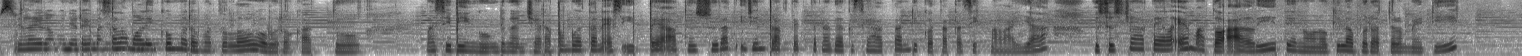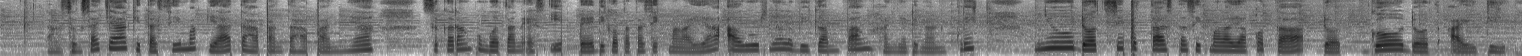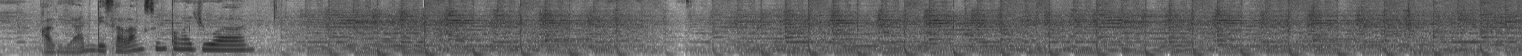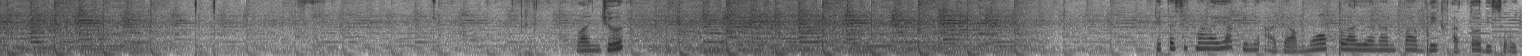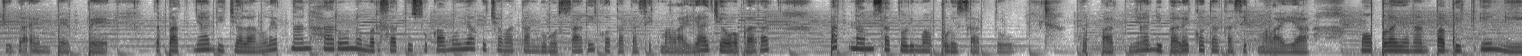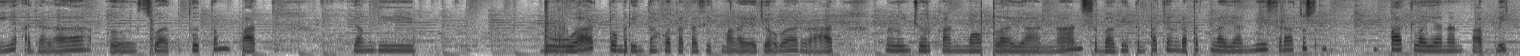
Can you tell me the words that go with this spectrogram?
Bismillahirrahmanirrahim. Assalamualaikum warahmatullahi wabarakatuh. Masih bingung dengan cara pembuatan SIP atau Surat Izin Praktek Tenaga Kesehatan di Kota Tasikmalaya khususnya ATLM atau Ahli Teknologi Laboratorium Medik? Langsung saja kita simak ya tahapan-tahapannya. Sekarang pembuatan SIP di Kota Tasikmalaya alurnya lebih gampang hanya dengan klik new.sipetas.tasikmalayakota.go.id Kalian bisa langsung pengajuan. Lanjut, Di Tasikmalaya kini ada Mall Pelayanan Pabrik atau disebut juga MPP. Tepatnya di Jalan Letnan Haru nomor 1 Sukamulya, Kecamatan Bungursari, Kota Tasikmalaya, Jawa Barat 46151. Tepatnya di Balai Kota Tasikmalaya. Mall Pelayanan Pabrik ini adalah uh, suatu tempat yang dibuat pemerintah Kota Tasikmalaya, Jawa Barat meluncurkan mall pelayanan sebagai tempat yang dapat melayani 104 layanan publik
